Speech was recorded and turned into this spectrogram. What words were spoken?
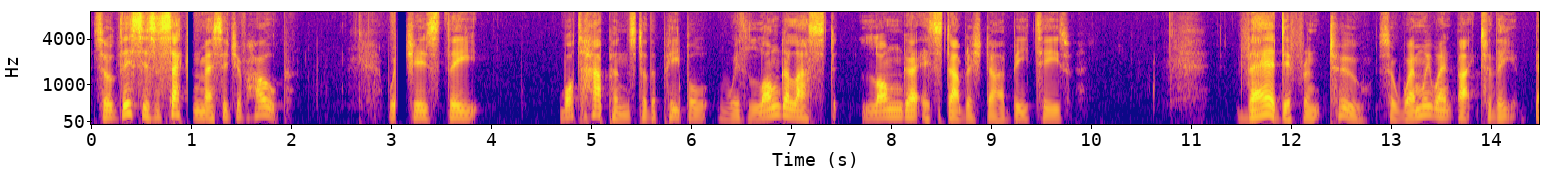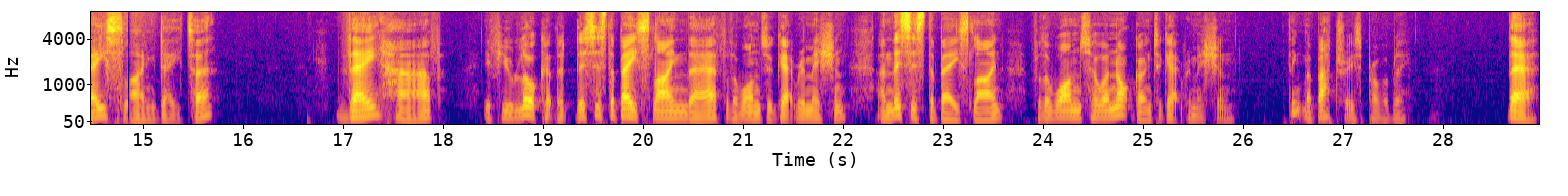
So this is a second message of hope which is the what happens to the people with longer last longer established diabetes they're different too. So when we went back to the baseline data they have if you look at the this is the baseline there for the ones who get remission and this is the baseline for the ones who are not going to get remission. I think my battery is probably there.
